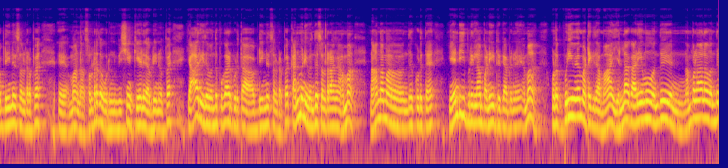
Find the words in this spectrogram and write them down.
அப்படின்னு சொல்கிறப்ப அம்மா நான் சொல்கிறத ஒரு விஷயம் கேளு அப்படின்னப்ப யார் இதை வந்து புகார் கொடுத்தா? அப்படின்னு சொல்கிறப்ப கண்மணி வந்து சொல்கிறாங்க அம்மா நான் தான்மா வந்து கொடுத்தேன். ஏண்டி இப்படிலாம் பண்ணிகிட்டு அப்படின்னு அம்மா உனக்கு புரியவே மாட்டேங்குதாம்மா. எல்லா காரியமும் வந்து நம்மளால் வந்து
